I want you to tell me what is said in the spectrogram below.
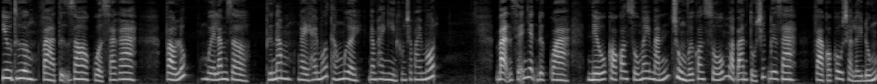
Yêu thương và tự do của Saga vào lúc 15 giờ thứ năm ngày 21 tháng 10 năm 2021. Bạn sẽ nhận được quà nếu có con số may mắn trùng với con số mà ban tổ chức đưa ra và có câu trả lời đúng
